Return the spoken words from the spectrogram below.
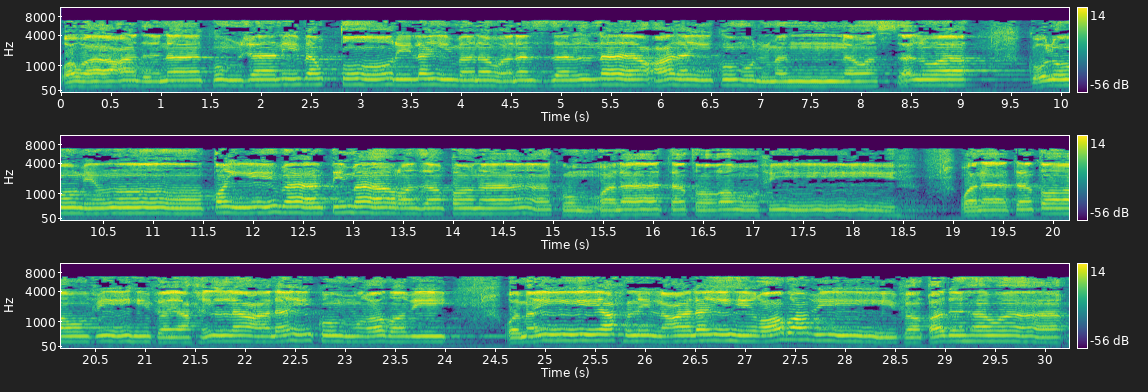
وواعدناكم جانب الطور ليمن ونزلنا عليكم المن والسلوى. كلوا من طيبات ما رزقناكم ولا تطغوا فيه ولا تطغوا فيه فيحل عليكم غضبي. ومن يحلل عليه غضبي فقد هوى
